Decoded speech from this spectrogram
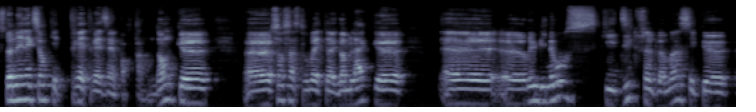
c'est une élection qui est très, très importante. Donc, euh, euh, ça, ça se trouve être Gomlac. Euh, Rubinos, qui dit tout simplement, c'est que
